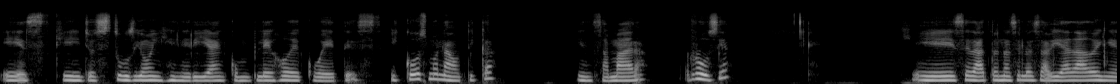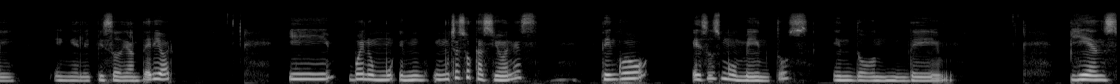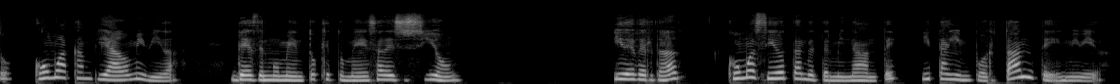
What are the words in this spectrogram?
es que yo estudio ingeniería en complejo de cohetes y cosmonáutica en Samara, Rusia. Ese dato no se los había dado en el, en el episodio anterior. Y bueno, en muchas ocasiones tengo esos momentos en donde pienso cómo ha cambiado mi vida desde el momento que tomé esa decisión y de verdad cómo ha sido tan determinante y tan importante en mi vida.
